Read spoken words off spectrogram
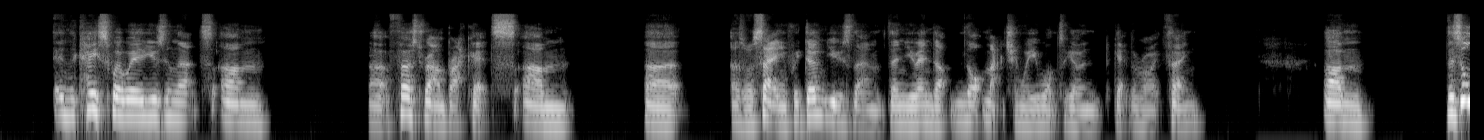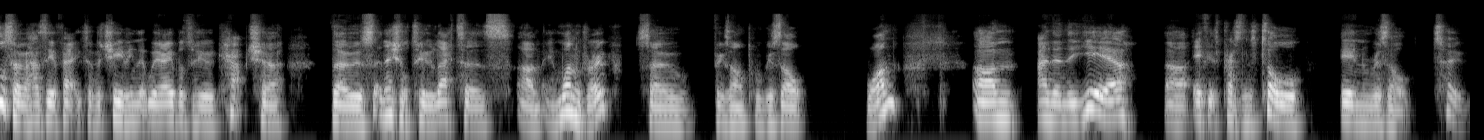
in the case where we're using that um, uh, first round brackets, um, uh, as I was saying, if we don't use them, then you end up not matching where you want to go and get the right thing. Um, this also has the effect of achieving that we're able to capture those initial two letters um, in one group. So, for example, result one, um, and then the year, uh, if it's present at all, in result two.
